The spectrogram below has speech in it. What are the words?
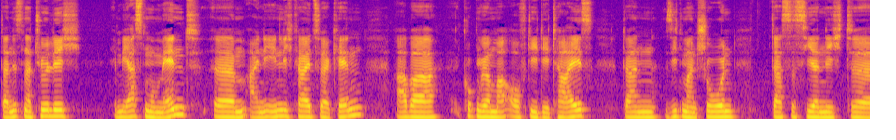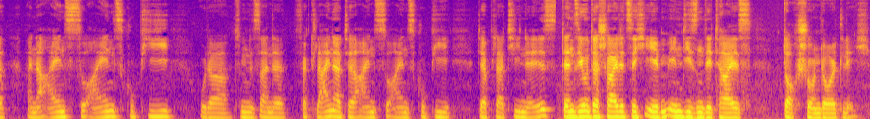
dann ist natürlich im ersten Moment ähm, eine Ähnlichkeit zu erkennen, aber gucken wir mal auf die Details, dann sieht man schon, dass es hier nicht äh, eine 1 zu 1 Kopie oder zumindest eine verkleinerte 1 zu 1 Kopie der Platine ist, denn sie unterscheidet sich eben in diesen Details doch schon deutlich.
